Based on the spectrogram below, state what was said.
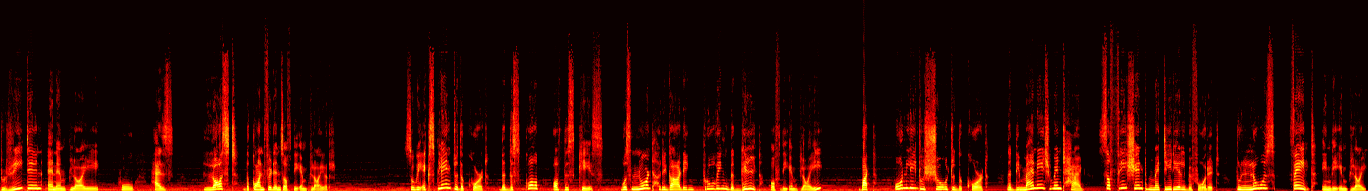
to retain an employee who has lost the confidence of the employer. So we explained to the court that the scope of this case was not regarding proving the guilt of the employee, but only to show to the court that the management had sufficient material before it to lose faith in the employee.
